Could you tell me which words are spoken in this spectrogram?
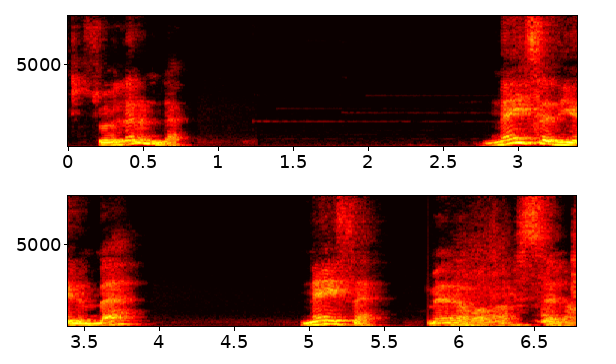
Söylerim de. Neyse diyelim be. Neyse. Merhabalar, selam.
